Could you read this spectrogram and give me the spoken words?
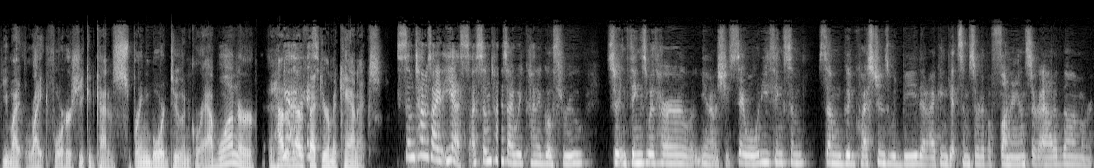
you might write for her, she could kind of springboard to and grab one? Or how did yeah, that affect your mechanics? Sometimes I, yes, I, sometimes I would kind of go through certain things with her. You know, she'd say, well, what do you think some some good questions would be that I can get some sort of a fun answer out of them or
